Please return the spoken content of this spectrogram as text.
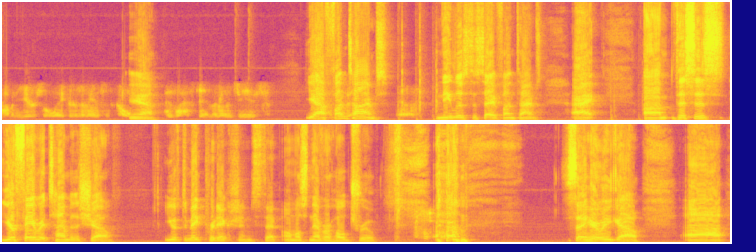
how many years the Lakers? I mean, since Kobe, Yeah. his last game. I mean, geez. Yeah, fun times. Yeah. Needless to say, fun times. All right. Um, this is your favorite time of the show. You have to make predictions that almost never hold true. um, so here we go. Uh,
